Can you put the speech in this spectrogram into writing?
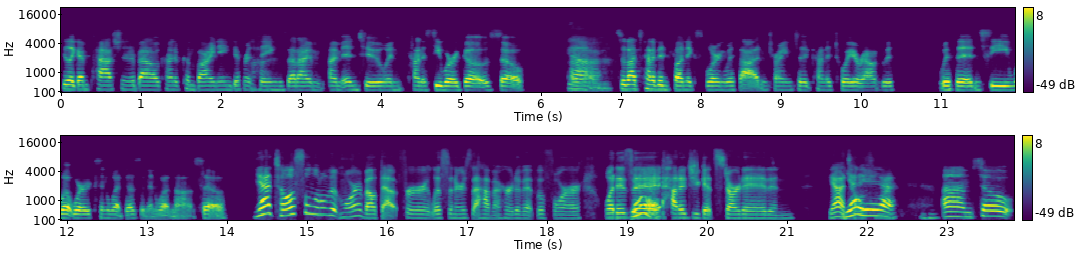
feel like I'm passionate about, kind of combining different Uh-huh. things that I'm I'm into and kind of see where it goes. So Yeah. um so that's kind of been fun exploring with that and trying to kind of toy around with with it and see what works and what doesn't and whatnot. So Yeah, tell us a little bit more about that for listeners that haven't heard of it before. What is yeah. it? How did you get started? And yeah, Yeah, tell us yeah, yeah. Mhm, Um, so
